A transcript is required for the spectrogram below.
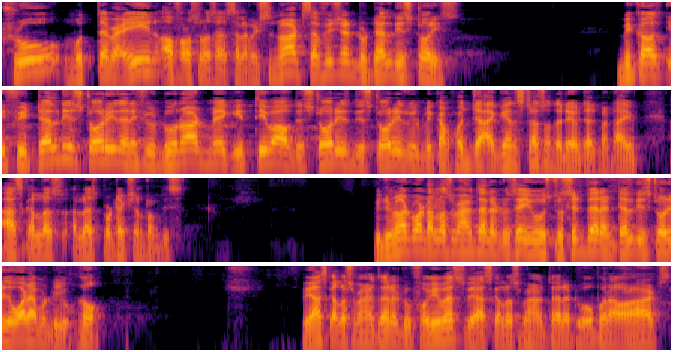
true muttaba'een of Rasulullah. It's not sufficient to tell these stories. Because if we tell these stories and if you do not make ittiba of these stories, these stories will become hujjah against us on the day of judgment. I ask Allah's, Allah's protection from this. We do not want Allah subhanahu wa ta'ala to say, you used to sit there and tell these stories, what happened to you? No. We ask Allah subhanahu wa ta'ala to forgive us. We ask Allah subhanahu wa ta'ala to open our hearts,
